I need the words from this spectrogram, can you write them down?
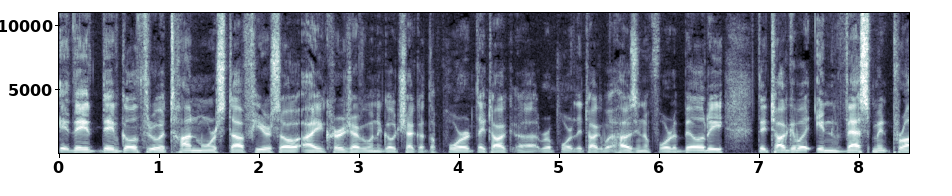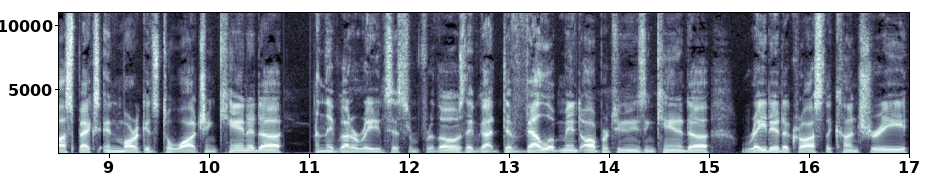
They they go through a ton more stuff here, so I encourage everyone to go check out the report. They talk uh, report. They talk about housing affordability. They talk about investment prospects and markets to watch in Canada and they've got a rating system for those. They've got development opportunities in Canada rated across the country,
